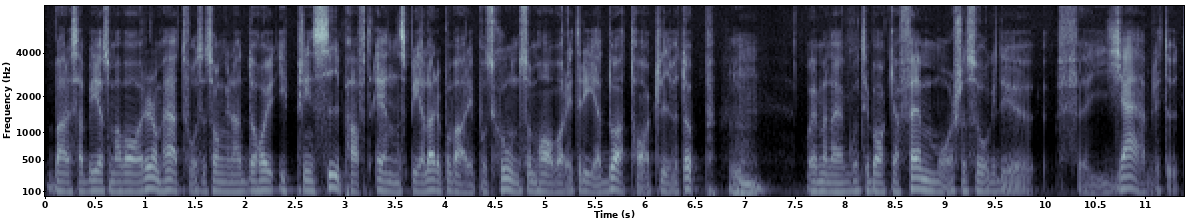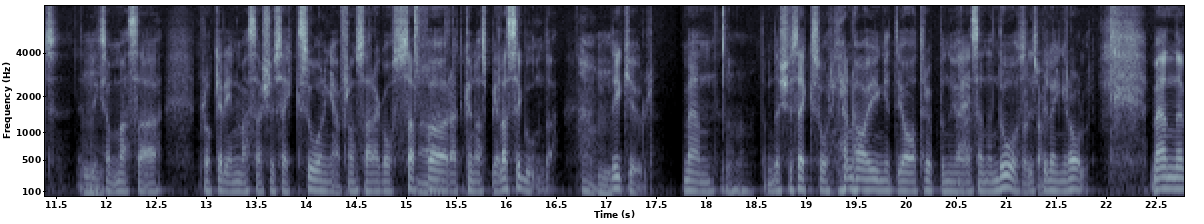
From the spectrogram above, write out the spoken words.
Barca B som har varit de här två säsongerna. Du har ju i princip haft en spelare på varje position som har varit redo att ta klivet upp. Mm. Och jag menar, gå tillbaka fem år så såg det ju för jävligt ut. Liksom massa, plockade in massa 26-åringar från Zaragoza för att kunna spela Segunda. Det är kul. Men de där 26-åringarna har ju inget i A-truppen att göra sen ändå, så det spelar ingen roll. Men eh,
